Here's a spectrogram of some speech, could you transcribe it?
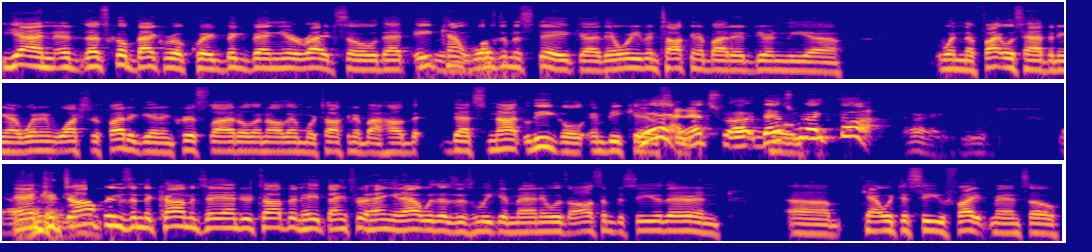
yeah, and uh, let's go back real quick. Big Ben, you're right. So that 8 count Mhm. was a mistake. Uh, they were even talking about it during the uh, when the fight was happening. I went and watched the fight again, and Chris Lytle and all them were talking about how th- that's not legal in BKFC. Yeah, that's uh, that's what I thought. All right. Now- Andrew. Toppins in the comments. Hey, Andrew Toppin. Hey, thanks for hanging out with us this weekend, man. It was awesome to see you there, and um, can't wait to see you fight, man. So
